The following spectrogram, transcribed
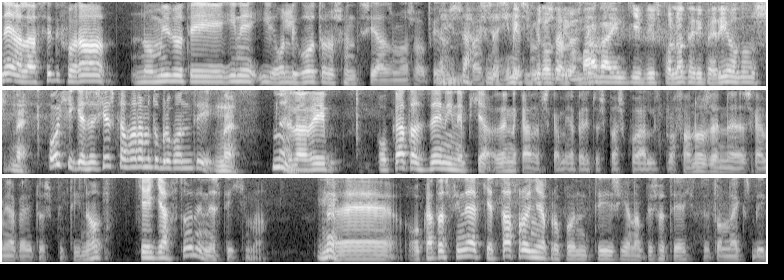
Ναι, αλλά αυτή τη φορά νομίζω ότι είναι η- ο λιγότερος ενθουσιασμός ο οποίος υπάρχει Εντάξει, σε ναι, σχέση είναι και η με τους χειρότερη άλλους ομάδα, δύο. είναι και η δυσκολότερη περίοδος. Ναι. Όχι και σε σχέση καθαρά με τον προπονητή. ναι. Ναι. Δηλαδή, ο Κάτας δεν είναι πια. Δεν είναι καν σε καμία περίπτωση Πασκουάλ. Προφανώς δεν είναι σε καμία περίπτωση Πιτίνο. Και γι' αυτόν είναι στοίχημα. Ναι. Ε, ο Κάτας είναι αρκετά χρόνια προπονητής για να πεις ότι έρχεται το next big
